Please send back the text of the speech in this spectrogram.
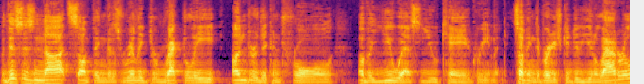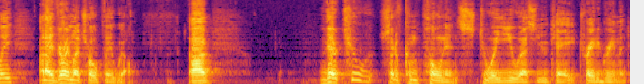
But this is not something that is really directly under the control of a U.S. UK agreement. It's something the British can do unilaterally, and I very much hope they will. Uh, there are two sort of components to a U.S. UK trade agreement.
